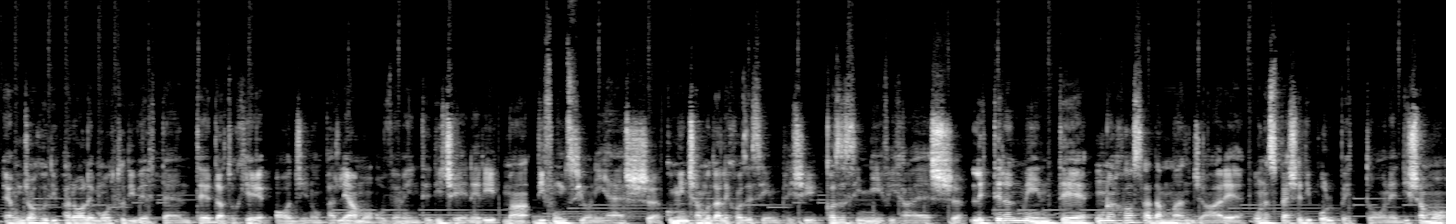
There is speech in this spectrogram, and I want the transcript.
è un gioco di parole molto divertente, dato che oggi non parliamo ovviamente di ceneri, ma di funzioni hash. Cominciamo dalle cose semplici. Cosa significa hash? Letteralmente una cosa da mangiare, una specie di polpettone, diciamo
